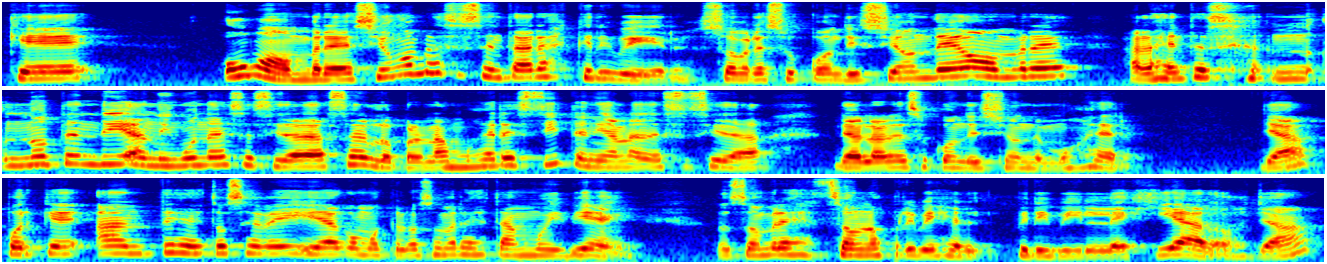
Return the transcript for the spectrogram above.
que un hombre, si un hombre se sentara a escribir sobre su condición de hombre, a la gente no, tendría ninguna necesidad de hacerlo, pero las mujeres sí tenían la necesidad de hablar de su condición de mujer, Porque antes esto se veía como que los hombres están muy bien, los hombres son los privilegiados, ¿ya?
